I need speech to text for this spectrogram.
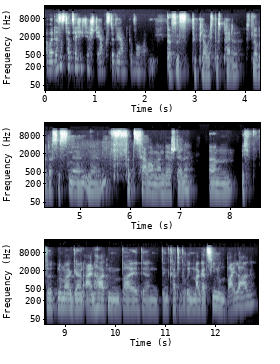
Aber das ist tatsächlich der stärkste Wert geworden. Das ist, glaube ich, das Panel. Ich glaube, das ist eine, eine Verzerrung an der Stelle. Ähm, ich würde nur mal gern einhaken bei den, den Kategorien Magazin und Beilage.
